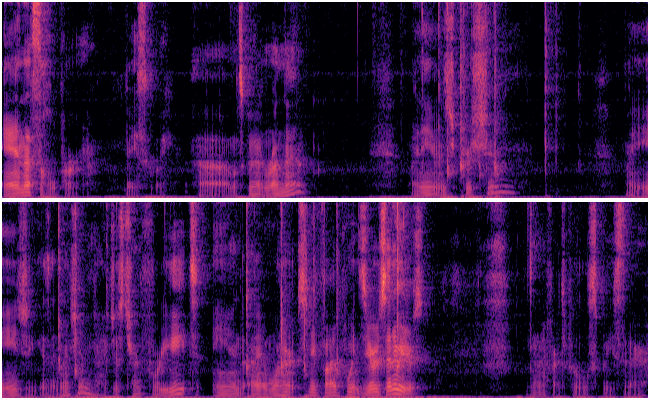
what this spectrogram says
And that's the whole program, basically. Uh, let's go ahead and run that. My name is Christian. My age, as I mentioned, I just turned 48, and I am 175.0 centimeters. And I forgot to put a little space there.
